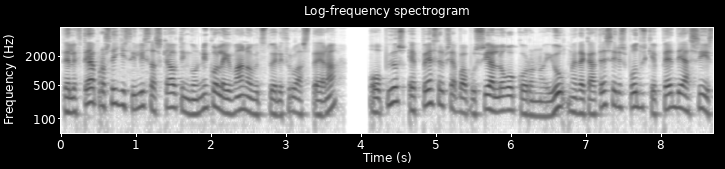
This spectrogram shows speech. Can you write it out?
Τελευταία προσθήκη στη λίστα scouting ο Νίκολα Ιβάνοβιτς του Ερυθρού Αστέρα, ο οποίος επέστρεψε από απουσία λόγω κορονοϊού με 14 πόντους και 5 assist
